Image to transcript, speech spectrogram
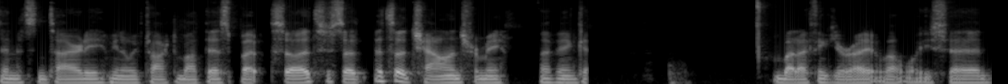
in its entirety. You know, we've talked about this, but so it's just a it's a challenge for me. I think, but I think you're right about what you said.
